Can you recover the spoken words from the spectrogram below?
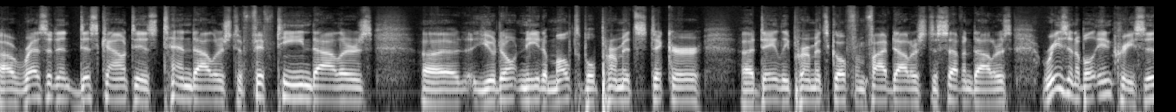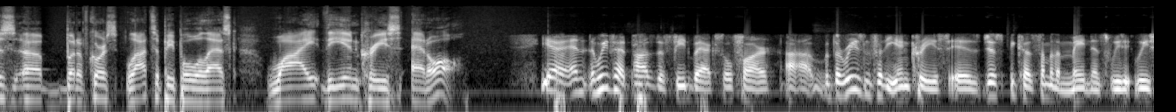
Uh, resident discount is $10 to $15. Uh, you don't need a multiple permit sticker. Daily permits go from $5 to $7. Reasonable increases, but of course, lots of people will ask why the increase at all. Yeah, and we've had positive feedback so far. Uh, but the reason for the increase is just because some of the maintenance we we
